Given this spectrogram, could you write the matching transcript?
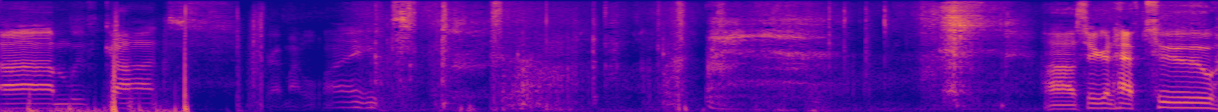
Um, we've got grab my light Uh, so you're to have to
